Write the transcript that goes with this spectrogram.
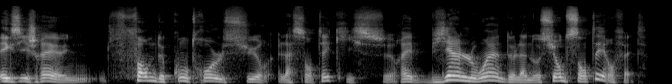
exigerait une forme de contrôle sur la santé qui serait bien loin de la notion de santé en fait.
